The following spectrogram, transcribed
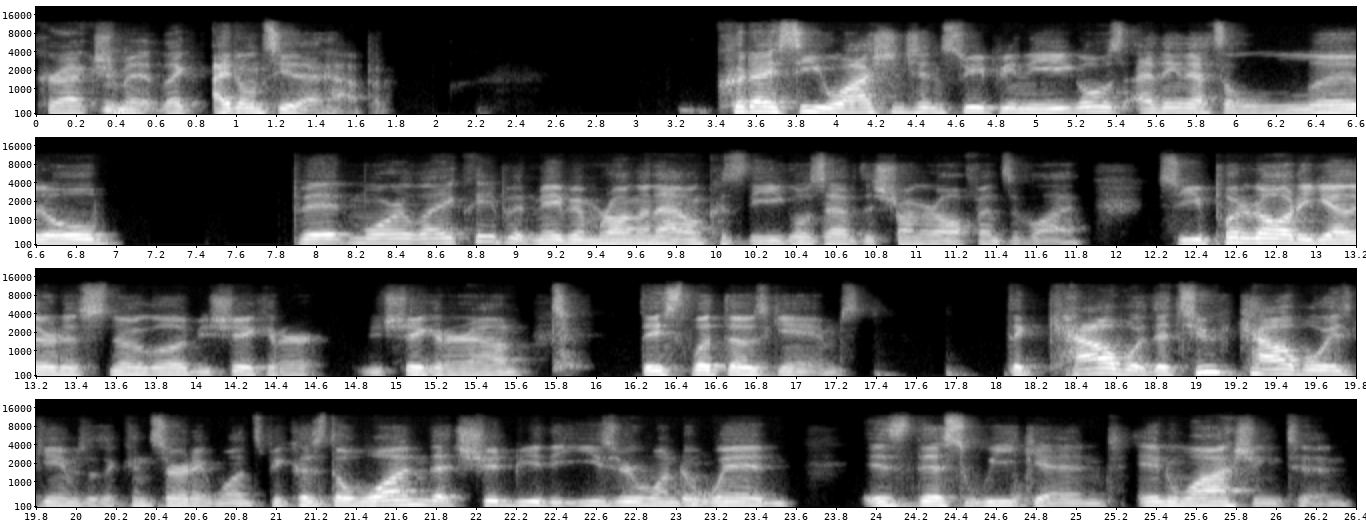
Correct, Hmm. Schmidt? Like, I don't see that happen. Could I see Washington sweeping the Eagles? I think that's a little bit more likely, but maybe I'm wrong on that one because the Eagles have the stronger offensive line. So you put it all together in a snow globe, you shake it, you shake it around. They split those games. The Cowboy, the two Cowboys games are the concerning ones because the one that should be the easier one to win is this weekend in Washington.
